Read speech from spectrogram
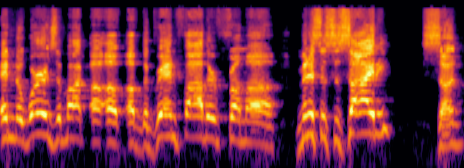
in the words of, my, of, of the grandfather from uh, Menace II Society, son,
